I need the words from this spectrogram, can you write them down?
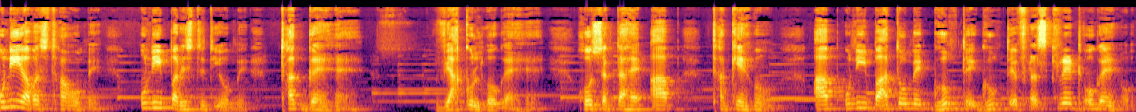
उन्हीं अवस्थाओं में, उन्हीं परिस्थितियों में थक गए हैं, व्याकुल हो गए हैं। हो सकता है आप थके हो, आप उन्हीं बातों में घूमते घूमते फ्रस्ट्रेट हो गए हो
